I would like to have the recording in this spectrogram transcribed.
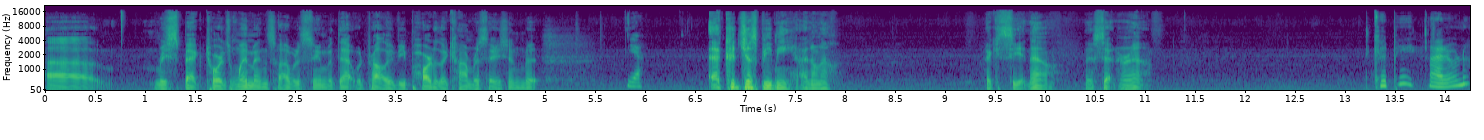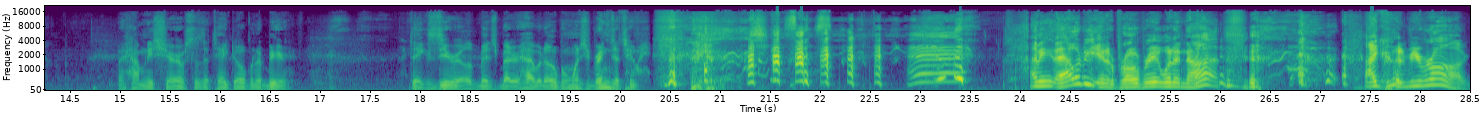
uh, respect towards women, so I would assume that that would probably be part of the conversation, but Yeah. it could just be me. I don't know. I can see it now. They're sitting around. could be. I don't know. Like, how many sheriffs does it take to open a beer? Take zero. The bitch better have it open when she brings it to me. I mean, that would be inappropriate, would it not? I could be wrong.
